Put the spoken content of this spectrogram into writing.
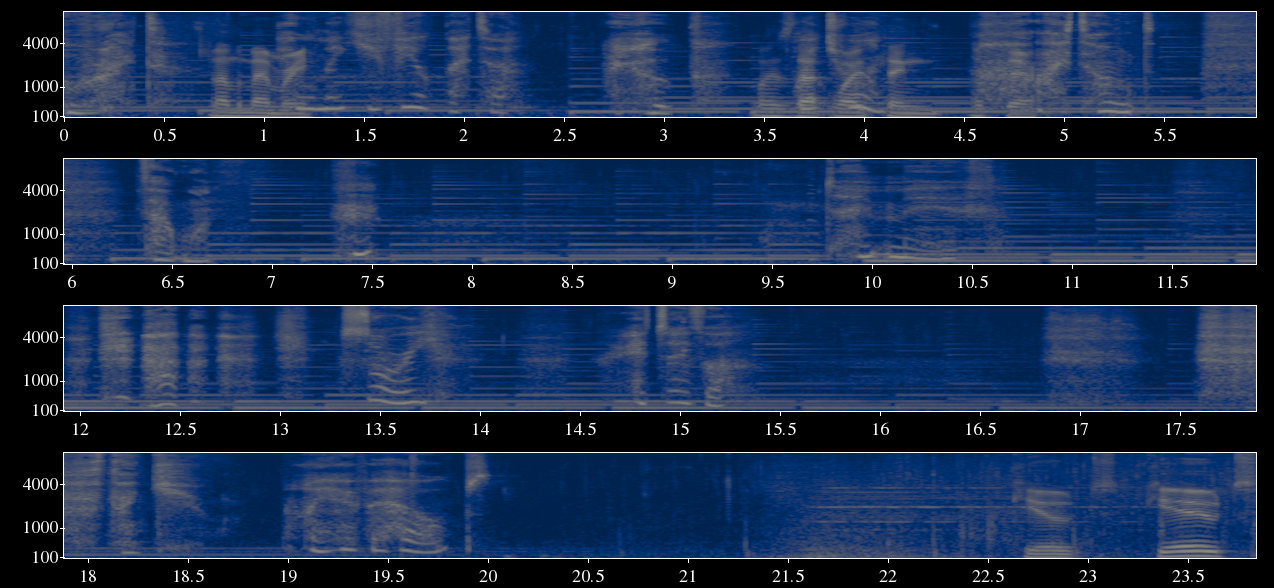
All right. Another memory. It will make you feel better. I hope. Why is that Which white one? thing up there? I don't. That one. Cute.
